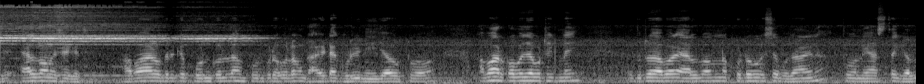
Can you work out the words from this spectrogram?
যে অ্যালবাম এসে গেছে। আবার ওদেরকে ফোন করলাম, ফোন করে বললাম, গাড়িটা ঘুরিয়ে নিয়ে যাও একটু আবার কবে যাব ঠিক নেই। দুটো আবার অ্যালবাম না ফটো এসে বোঝা যায় না। তো নিয়ে আসতে গেল।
